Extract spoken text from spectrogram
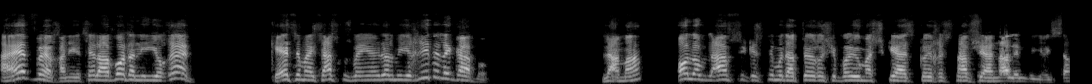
ההפך, אני יוצא לעבוד, אני יורד. כי עצם היססקוס בעניין גדול מירידה לגבו. למה? אולוב להפסיק את לימוד התוירו שבו הוא משקיע את כוח נפשי הנעלם ביוסר.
